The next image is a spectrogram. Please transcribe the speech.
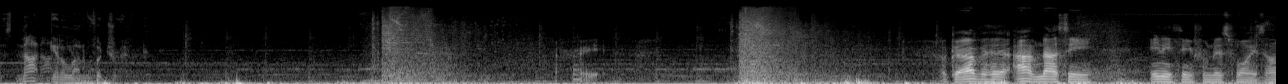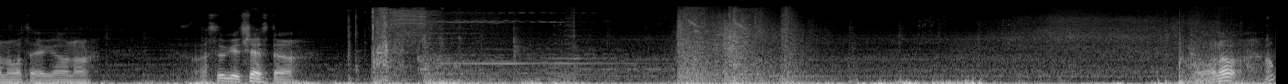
does not get a lot of foot traffic. Alright. Okay, I haven't had, I have not seen anything from this point, so I don't know what the heck going on. I still get chest though. Going up. Well,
